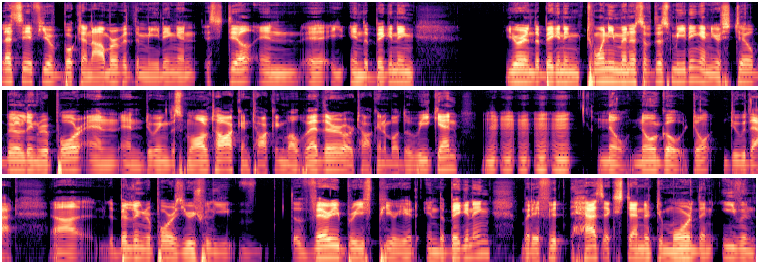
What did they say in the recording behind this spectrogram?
let's say if you've booked an hour with the meeting and still in uh, in the beginning, you're in the beginning 20 minutes of this meeting and you're still building rapport and and doing the small talk and talking about weather or talking about the weekend. Mm-mm-mm-mm. No, no go. Don't do that. Uh, the building rapport is usually a very brief period in the beginning, but if it has extended to more than even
